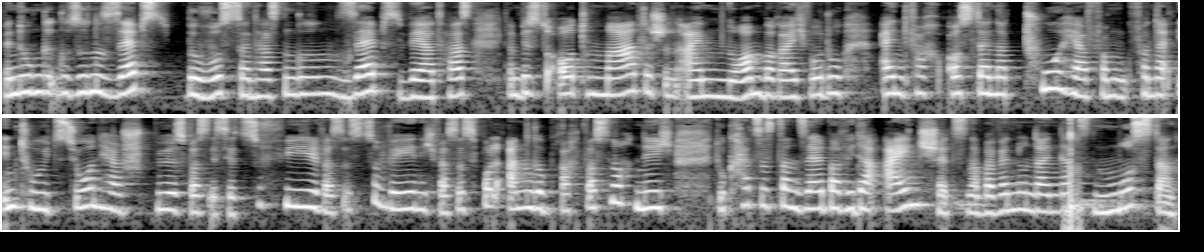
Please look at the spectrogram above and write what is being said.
Wenn du ein gesundes Selbstbewusstsein hast, einen gesunden Selbstwert hast, dann bist du automatisch in einem Normbereich, wo du einfach aus der Natur her, vom, von der Intuition her spürst, was ist jetzt zu viel, was ist zu wenig, was ist wohl angebracht, was noch nicht. Du kannst es dann selber wieder einschätzen, aber wenn du in deinen ganzen Mustern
